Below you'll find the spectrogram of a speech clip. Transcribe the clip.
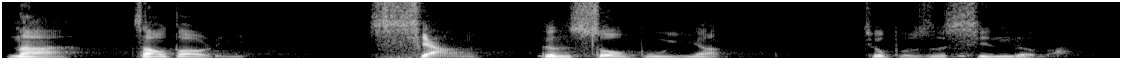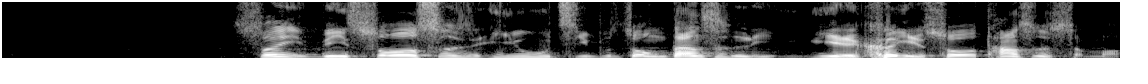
那照道理想跟受不一样，就不是心的嘛。所以你说是一物即不中，但是你也可以说它是什么？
